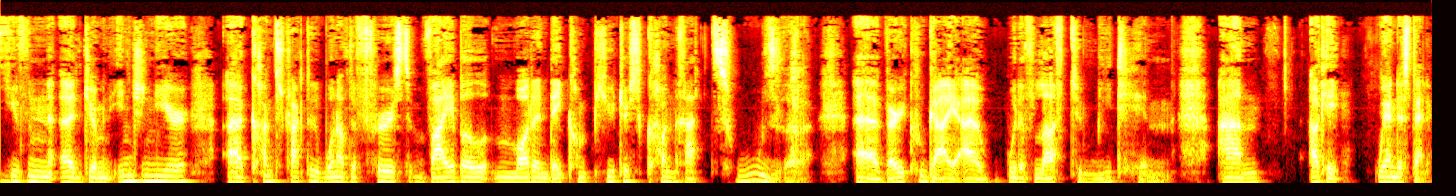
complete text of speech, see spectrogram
even a German engineer uh, constructed one of the first viable modern day computers, Konrad Zuse. A very cool guy. I would have loved to meet him. Um, okay, we understand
